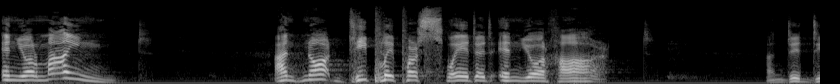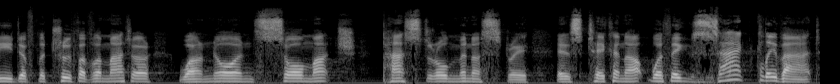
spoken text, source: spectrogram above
in your mind and not deeply persuaded in your heart. And indeed, if the truth of the matter were known, so much pastoral ministry is taken up with exactly that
